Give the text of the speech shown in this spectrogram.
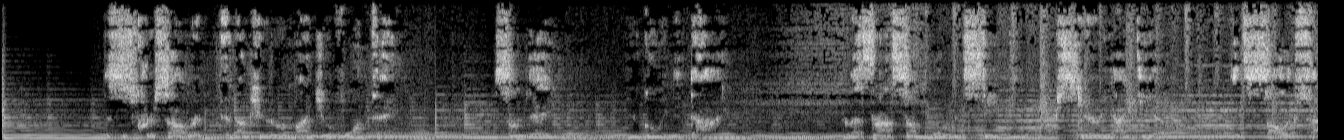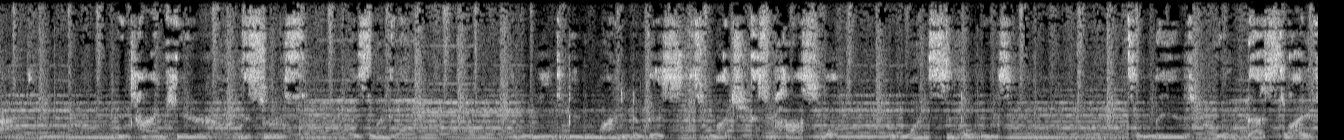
This is Chris Albert, and I'm here to remind you of one thing. Someday, you're going to die. Now, that's not some morbid statement or scary idea. It's solid fact. Your time here on this earth is limited. And we need to be reminded of this as much as possible for one simple reason. To live your best life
